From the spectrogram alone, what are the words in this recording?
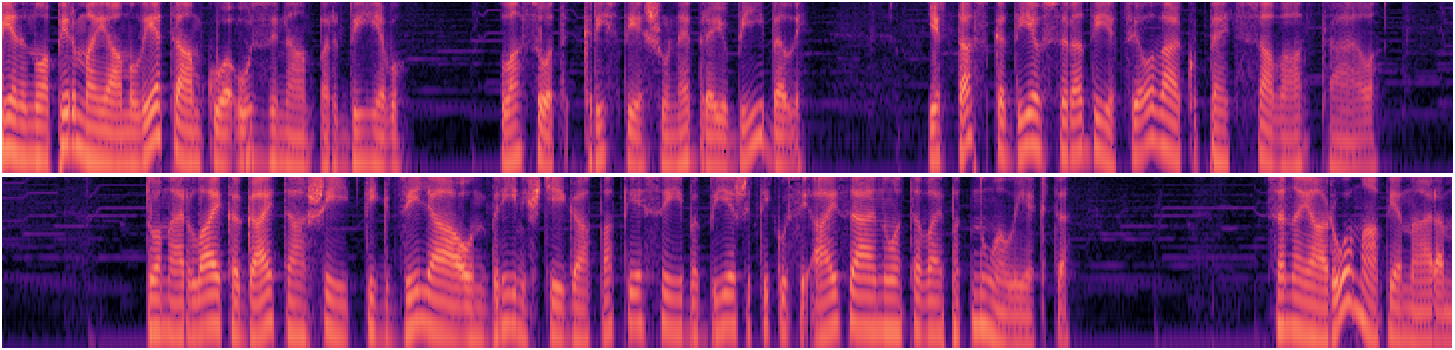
Viena no pirmajām lietām, ko uzzinām par Dievu, lasot kristiešu un ebreju bībeli, ir tas, ka Dievs radīja cilvēku pēc sava attēla. Tomēr laika gaitā šī tik dziļā un brīnišķīgā patiesība bieži tikusi aizēnota vai pat noliegta. Senajā Romā, piemēram,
